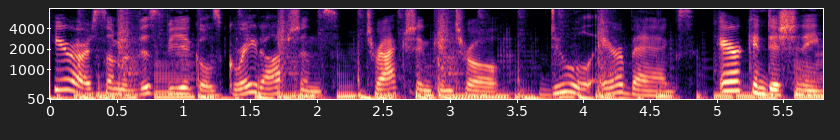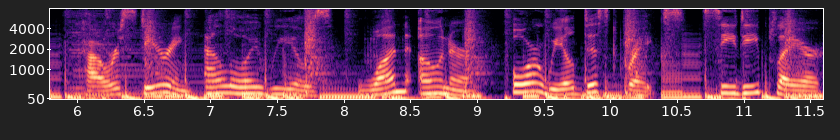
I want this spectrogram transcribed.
Here are some of this vehicle's great options. Traction control, dual airbags, air conditioning, power steering, alloy wheels, one owner, four-wheel disc brakes, CD player,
